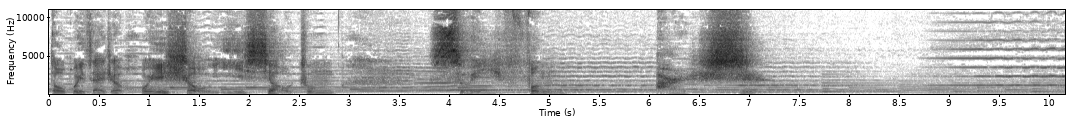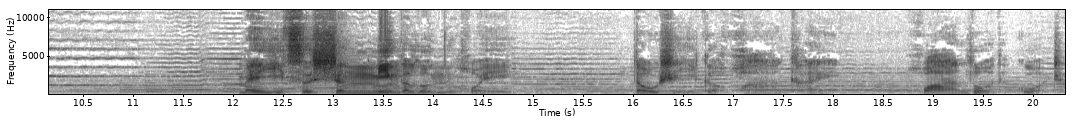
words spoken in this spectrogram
都会在这回首一笑中随风而逝。每一次生命的轮回，都是一个花开。花落的过程，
